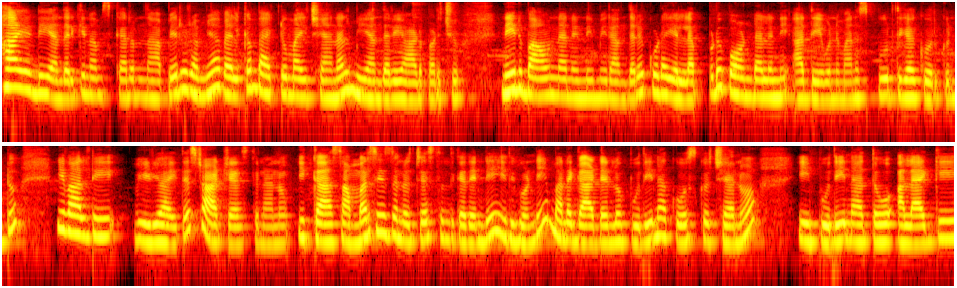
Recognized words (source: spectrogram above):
Hi అండి అందరికీ నమస్కారం. నా పేరు Ramya. Welcome back to my channel. మీ అందరి ఆడపడుచు. నేను బాగున్నానండి. మీరు అందరూ కూడా ఎల్లప్పుడూ బాగుండాలని ఆ దేవుని మనస్ఫూర్తిగా కోరుకుంటూ ఇవాళ వీడియో అయితే స్టార్ట్ చేస్తున్నాను. ఇక సమ్మర్ సీజన్ వచ్చేస్తుంది కదండి. ఇదిగోండి మన గార్డెన్లో పుదీనా కోసుకొచ్చాను. ఈ పుదీనాతో అలాగే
